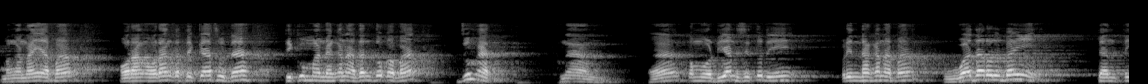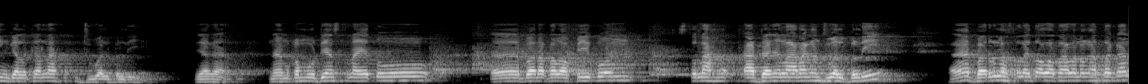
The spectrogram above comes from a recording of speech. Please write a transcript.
Mengenai apa? Orang-orang ketika sudah dikumandangkan adzan untuk apa? Jumat. Nah, Kemudian di situ diperintahkan apa? Wadarul bai dan tinggalkanlah jual beli. Ya kan? Nah, kemudian setelah itu eh, barakallahu fikum setelah adanya larangan jual beli, eh, barulah setelah itu Allah taala mengatakan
